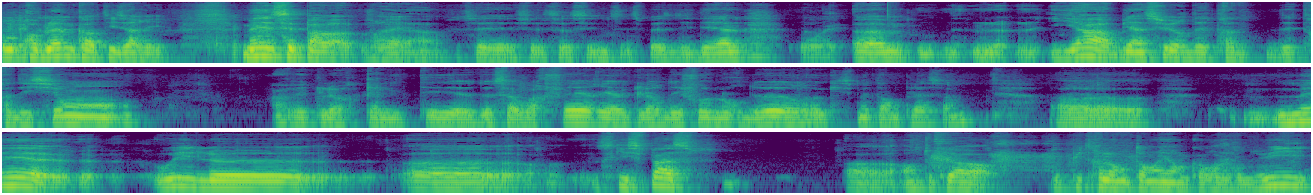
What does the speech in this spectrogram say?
aux problèmes quand ils arrivent. Mais c'est pas vrai, hein. c'est une espèce d'idéal. Euh, il y a bien sûr des, des, traditions avec leur qualité de savoir-faire et avec leurs défauts de lourdeur euh, qui se mettent en place. Hein. Euh, mais oui, le, ce qui se passe, en tout cas depuis très longtemps et encore aujourd'hui,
